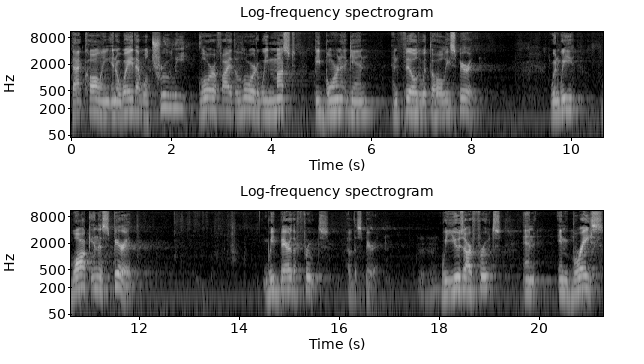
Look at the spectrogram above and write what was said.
that calling in a way that will truly glorify the Lord, we must be born again and filled with the Holy Spirit. When we walk in the Spirit, we bear the fruits of the Spirit. Mm-hmm. We use our fruits and embrace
